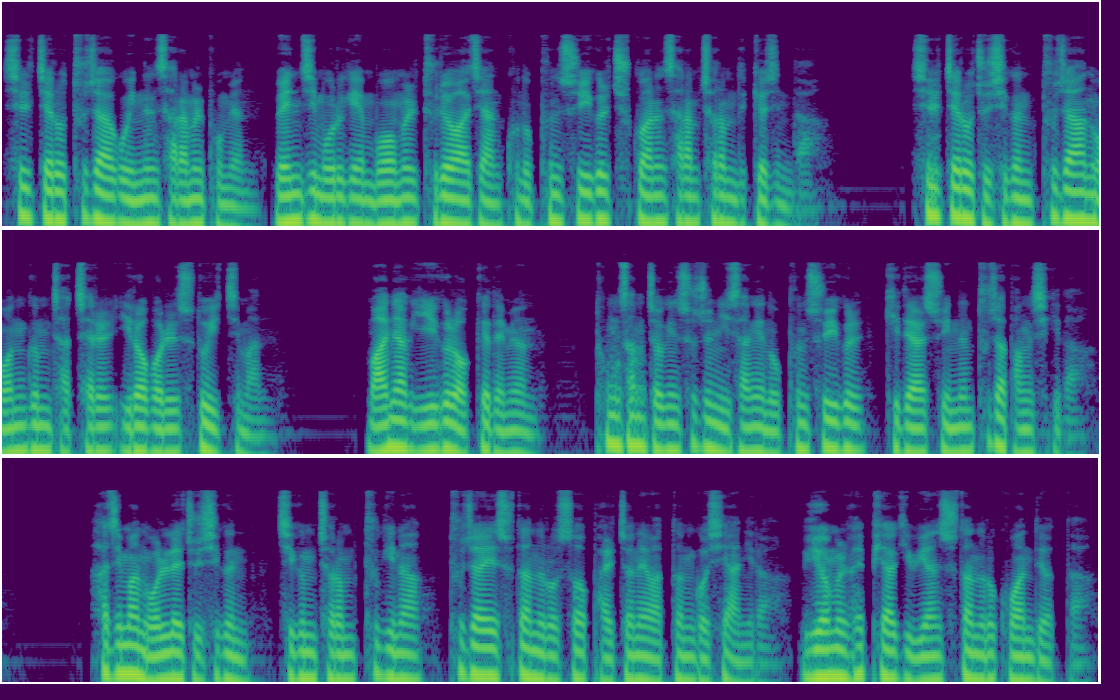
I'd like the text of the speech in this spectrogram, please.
실제로 투자하고 있는 사람을 보면 왠지 모르게 모험을 두려워하지 않고 높은 수익을 추구하는 사람처럼 느껴진다. 실제로 주식은 투자한 원금 자체를 잃어버릴 수도 있지만 만약 이익을 얻게 되면 통상적인 수준 이상의 높은 수익을 기대할 수 있는 투자 방식이다. 하지만 원래 주식은 지금처럼 투기나 투자의 수단으로서 발전해왔던 것이 아니라 위험을 회피하기 위한 수단으로 고안되었다.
